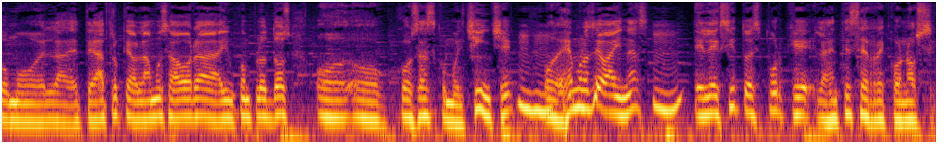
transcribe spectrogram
como la de teatro que hablamos ahora, hay un complot 2, o, o cosas como el chinche, o dejémonos de vainas, el éxito es porque la gente se reconoce.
